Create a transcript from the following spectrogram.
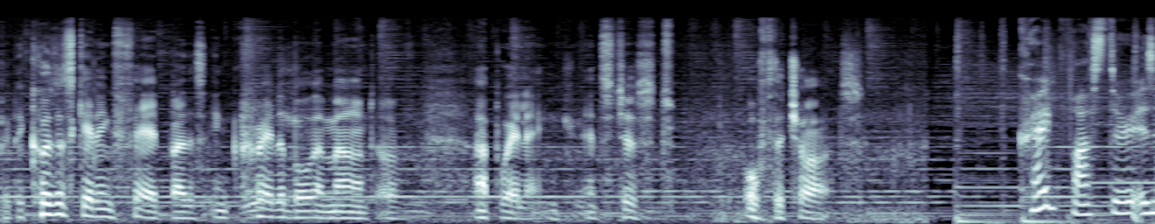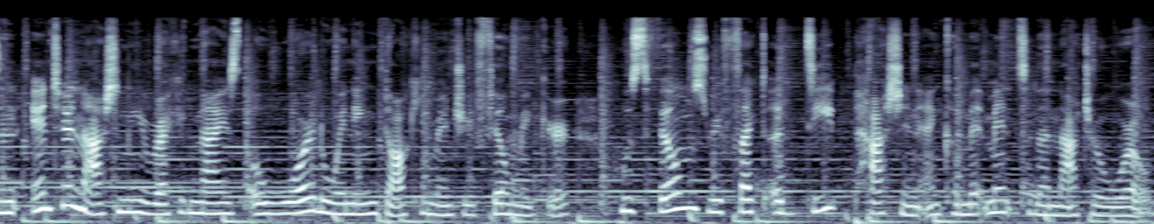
But because it's getting fed by this incredible amount of upwelling. It's just off the charts. Craig Foster is an internationally recognized award winning documentary filmmaker whose films reflect a deep passion and commitment to the natural world.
